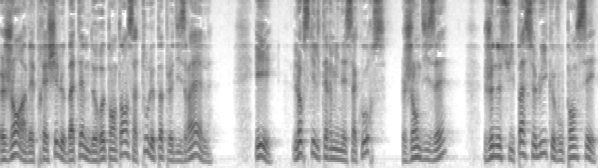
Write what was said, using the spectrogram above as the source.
Jean avait prêché le baptême de repentance à tout le peuple d'Israël. Et, lorsqu'il terminait sa course, Jean disait, Je ne suis pas celui que vous pensez,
